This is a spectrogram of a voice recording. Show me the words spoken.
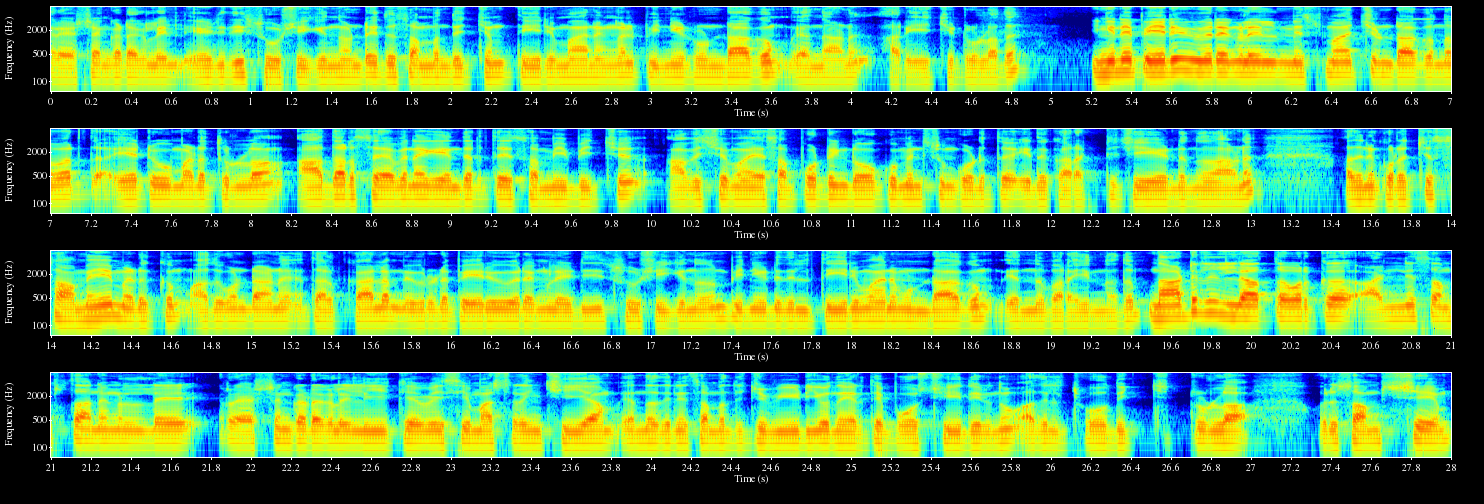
റേഷൻ കടകളിൽ എഴുതി സൂക്ഷിക്കുന്നുണ്ട്. ഇത് സംബന്ധിച്ചും തീരുമാനങ്ങൾ പിന്നീടുണ്ടാകും എന്നാണ് അറിയിച്ചിട്ടുള്ളത്. ഇങ്ങനെ പേര് വിവരങ്ങളിൽ മിസ്മാച്ച് ഉണ്ടാകുന്നവർ ഏറ്റവും അടുത്തുള്ള ആധാർ സേവന കേന്ദ്രത്തെ സമീപിച്ച് ആവശ്യമായ സപ്പോർട്ടിംഗ് ഡോക്യുമെൻസും കൊടുത്ത് ഇത് കറക്റ്റ് ചെയ്യേണ്ടുന്നതാണ്. അതിന് കുറച്ച് സമയമെടുക്കും. അതുകൊണ്ടാണ് തൽക്കാലം ഇവരുടെ പേര് വിവരങ്ങൾ എഴുതി സൂക്ഷിക്കുന്നതും പിന്നീട് ഇതിൽ തീരുമാനമുണ്ടാകും എന്ന് പറയുന്നതും. നാട്ടിലില്ലാത്തവർക്ക് അന്യ സംസ്ഥാനങ്ങളിലെ റേഷൻ കടകളിൽ ഈ കെ വൈ സി മസ്റ്ററിംഗ് ചെയ്യാം എന്നതിനെ സംബന്ധിച്ച് വീഡിയോ നേരത്തെ പോസ്റ്റ് ചെയ്തിരുന്നു. അതിൽ ചോദിച്ചിട്ടുള്ള ഒരു സംശയം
